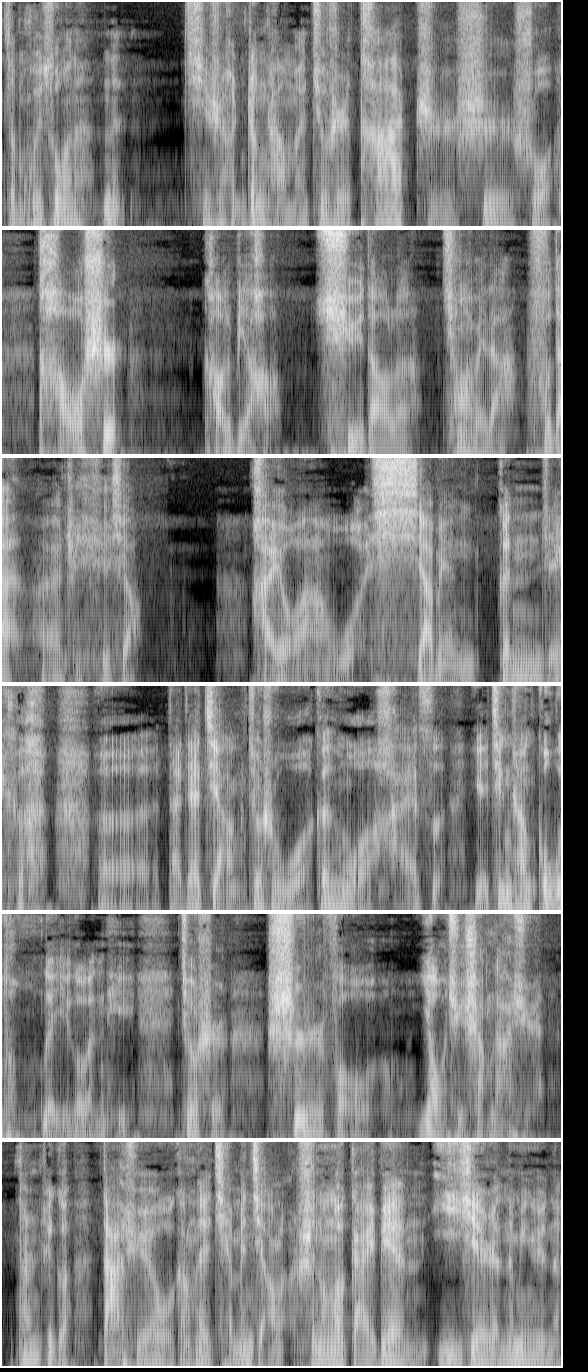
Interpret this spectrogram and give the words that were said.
怎么会做呢？那其实很正常嘛，就是他只是说考试考的比较好，去到了清华、北大、复旦啊这些学校。还有啊，我下面跟这个 呃大家讲，就是我跟我孩子也经常沟通的一个问题，就是是否要去上大学。当然，这个大学我刚才前面讲了，是能够改变一些人的命运的。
